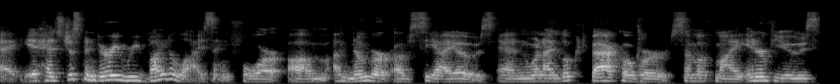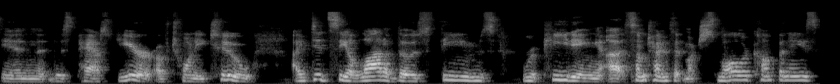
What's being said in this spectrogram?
uh, it has just been very revitalizing for um, a number of CIOs. And when I looked back over some of my interviews in this past year of 22, I did see a lot of those themes repeating, uh, sometimes at much smaller companies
